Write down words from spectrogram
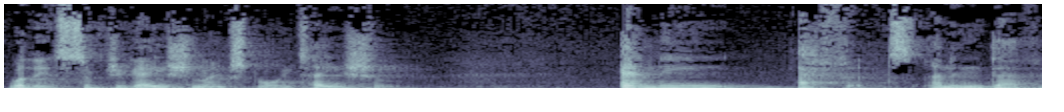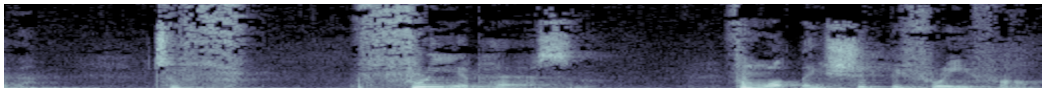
whether it's subjugation or exploitation, any effort and endeavour to f- free a person from what they should be free from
